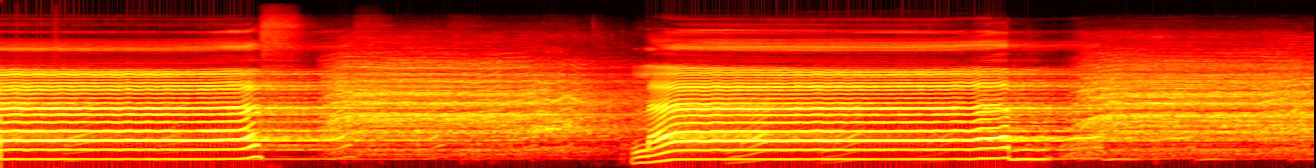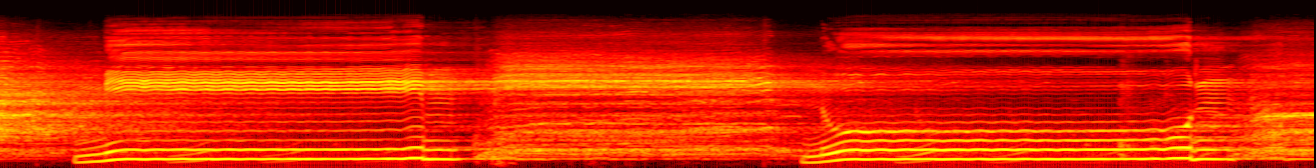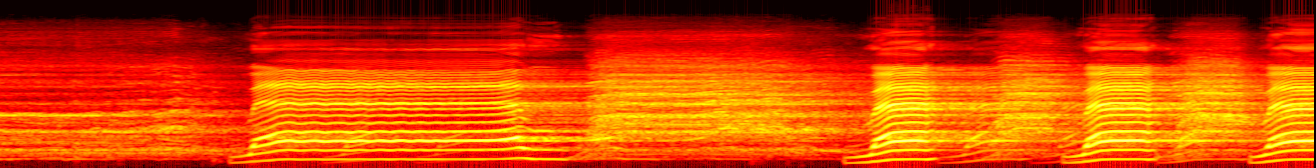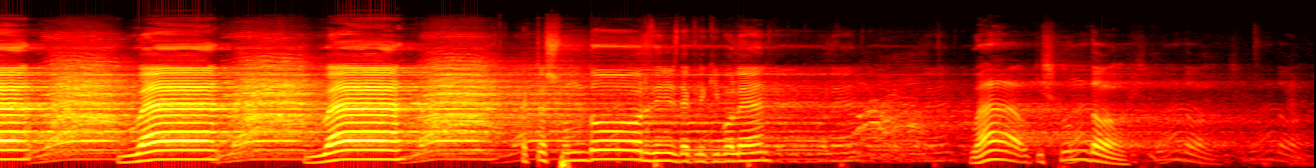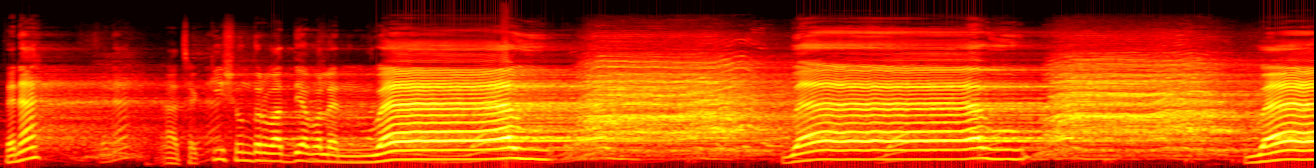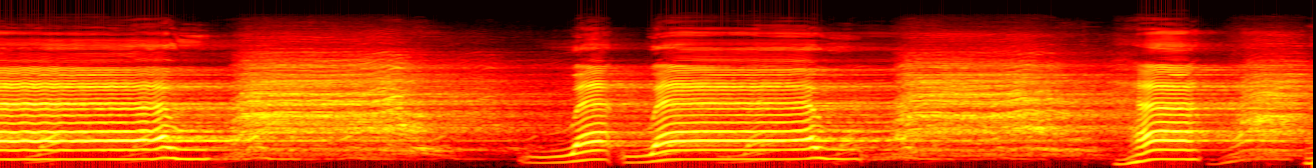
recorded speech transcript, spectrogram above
একটা সুন্দর জিনিস দেখলে কি বলেন? ওয়াও, কি সুন্দর। তাই না? আচ্ছা কি সুন্দর বাদ দিয়া বলেন, ওয়াও। ওয়াও। ওয়াও।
